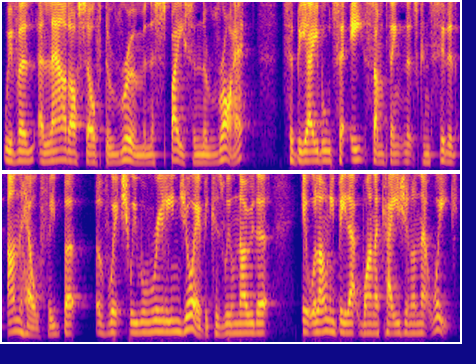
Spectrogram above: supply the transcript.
we've allowed ourselves the room and the space and the right to be able to eat something that's considered unhealthy, but of which we will really enjoy because we'll know that it will only be that one occasion on that week.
